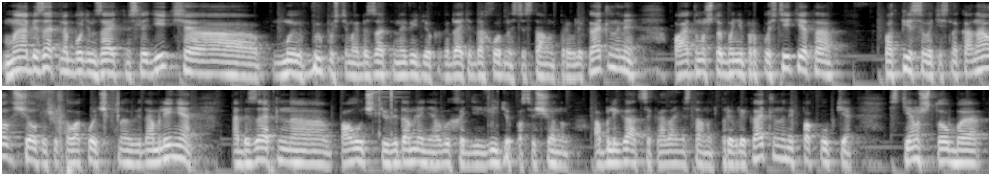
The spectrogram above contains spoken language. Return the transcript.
Мы обязательно будем за этим следить. А, мы выпустим обязательно видео, когда эти доходности станут привлекательными. Поэтому, чтобы не пропустить это, подписывайтесь на канал, щелкайте колокольчик на уведомления обязательно получите уведомление о выходе видео, посвященном облигации, когда они станут привлекательными к покупке, с тем, чтобы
